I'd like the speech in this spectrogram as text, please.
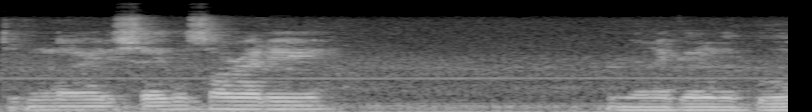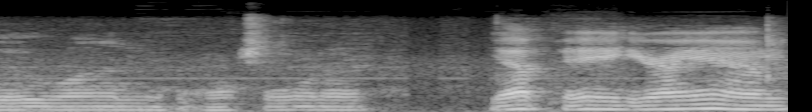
Didn't I say this already? And then I go to the blue one if I actually want to... Yep, hey, here I am.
